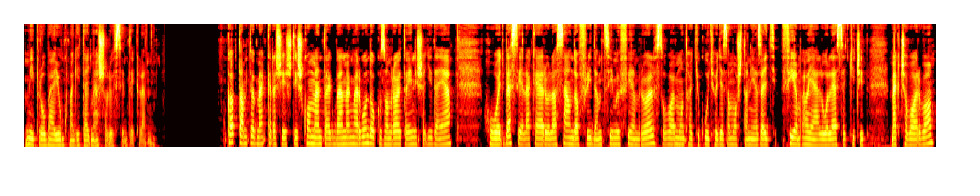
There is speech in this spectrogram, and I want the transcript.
mi próbáljunk meg itt egymással őszinték lenni. Kaptam több megkeresést is kommentekben, meg már gondolkozom rajta én is egy ideje, hogy beszélek erről a Sound of Freedom című filmről, szóval mondhatjuk úgy, hogy ez a mostani, ez egy film ajánló lesz, egy kicsit megcsavarva.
